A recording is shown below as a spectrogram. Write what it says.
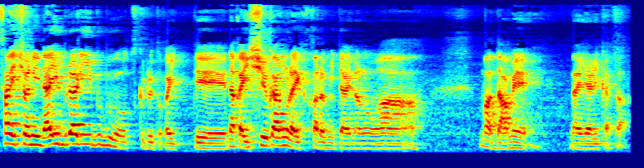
最初にライブラリー部分を作るとか言って、なんか1週間ぐらいかかるみたいなのは、まあダメなやり方。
